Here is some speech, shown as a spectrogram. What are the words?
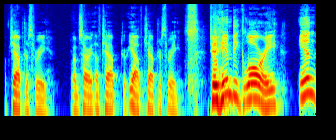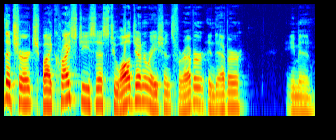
of chapter 3. I'm sorry, of chapter, yeah, of chapter 3. To him be glory in the church by Christ Jesus to all generations, forever and ever. Amen.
